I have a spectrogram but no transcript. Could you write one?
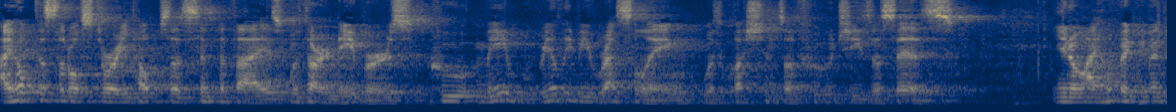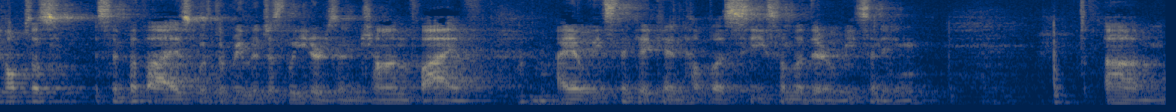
I hope this little story helps us sympathize with our neighbors who may really be wrestling with questions of who Jesus is. You know, I hope it even helps us sympathize with the religious leaders in John 5. I at least think it can help us see some of their reasoning. Um,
